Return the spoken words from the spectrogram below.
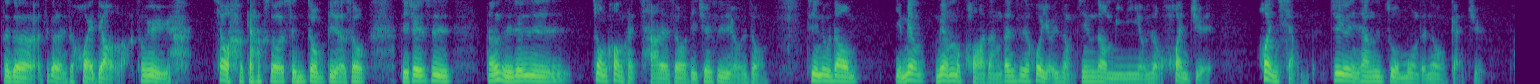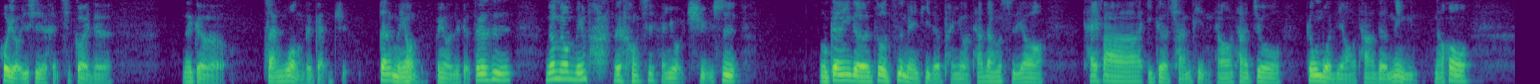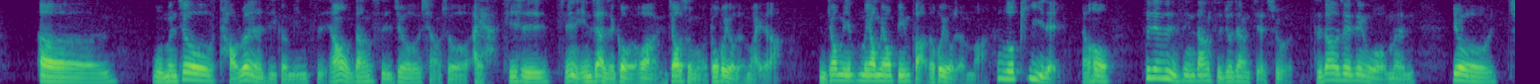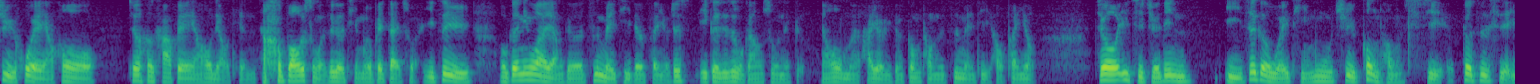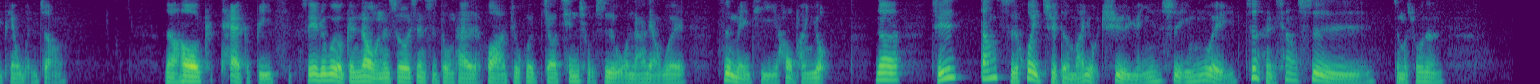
这个这个人是坏掉了吧？终于，像我刚刚说生重病的时候，的确是当时就是状况很差的时候，的确是有一种进入到也没有没有那么夸张，但是会有一种进入到迷你有一种幻觉、幻想的，就有点像是做梦的那种感觉，会有一些很奇怪的那个瞻望的感觉，但没有没有这个，这个是喵喵兵法这个东西很有趣，是我跟一个做自媒体的朋友，他当时要开发一个产品，然后他就跟我聊他的命名，然后呃。我们就讨论了几个名字，然后我当时就想说，哎呀，其实其实你硬价值够的话，你叫什么都会有人买的啦。你叫喵喵喵兵法都会有人买。他说屁嘞。然后这件事情当时就这样结束了。直到最近我们又聚会，然后就喝咖啡，然后聊天，然后不知道为什么这个题目又被带出来，以至于我跟另外两个自媒体的朋友，就是一个就是我刚刚说那个。然后我们还有一个共同的自媒体好朋友，就一起决定以这个为题目去共同写各自写一篇文章，然后 tag 彼此。所以如果有跟到我那时候现实动态的话，就会比较清楚是我哪两位自媒体好朋友。那其实当时会觉得蛮有趣的原因，是因为这很像是怎么说呢？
